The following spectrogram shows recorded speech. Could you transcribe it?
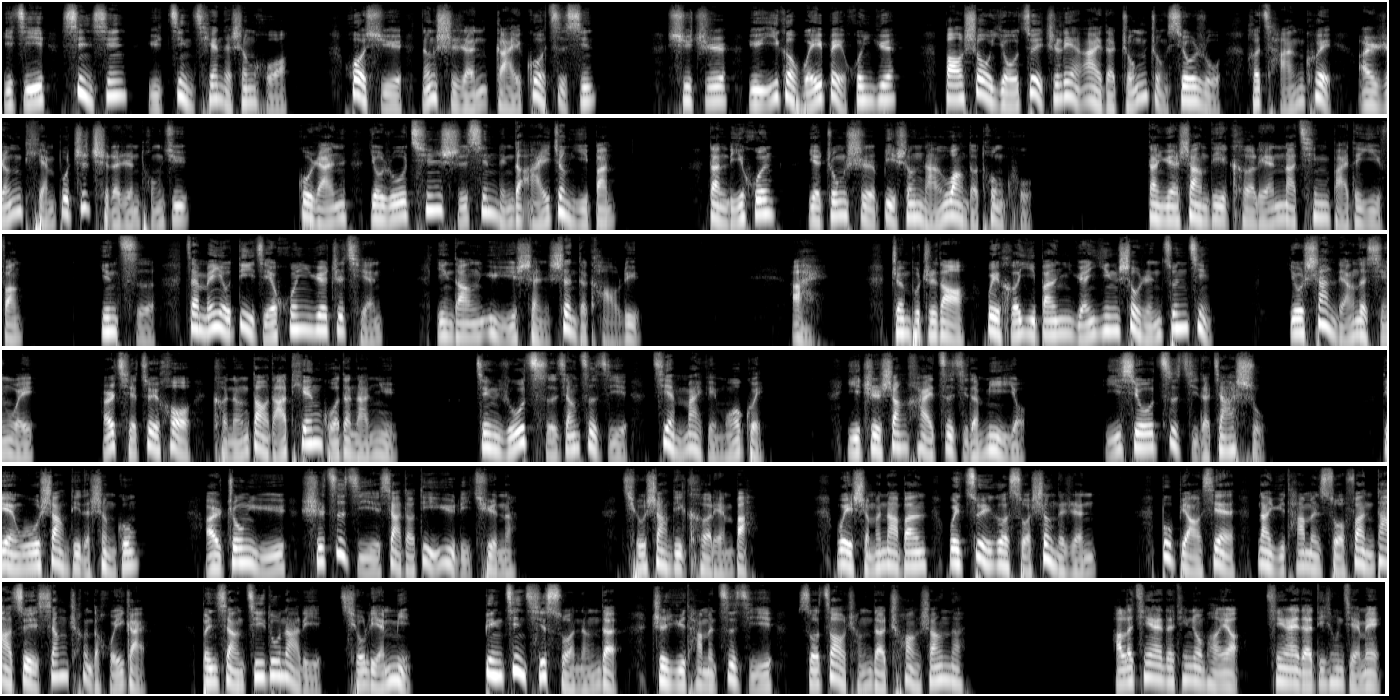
以及信心与敬谦的生活，或许能使人改过自新。须知与一个违背婚约。饱受有罪之恋爱的种种羞辱和惭愧而仍恬不知耻的人同居，固然有如侵蚀心灵的癌症一般，但离婚也终是毕生难忘的痛苦。但愿上帝可怜那清白的一方，因此在没有缔结婚约之前，应当予以审慎的考虑。唉。真不知道为何一般原因受人尊敬、有善良的行为，而且最后可能到达天国的男女，竟如此将自己贱卖给魔鬼，以致伤害自己的密友，贻修自己的家属，玷污上帝的圣功，而终于使自己下到地狱里去呢？求上帝可怜吧！为什么那般为罪恶所胜的人，不表现那与他们所犯大罪相称的悔改，奔向基督那里求怜悯，并尽其所能的治愈他们自己所造成的创伤呢？好了，亲爱的听众朋友，亲爱的弟兄姐妹，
